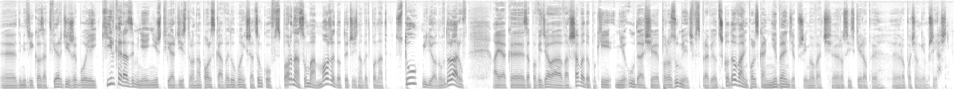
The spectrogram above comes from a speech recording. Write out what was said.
E, Dmitrij Kozak twierdzi, że było jej kilka razy mniej niż twierdzi strona polska. Według moich szacunków sporna suma może dotyczyć nawet ponad 100 milionów dolarów. A jak e, zapowiedziała Warszawa, dopóki nie uda się porozumieć w sprawie odszkodowań, Polska nie będzie przyjmować rosyjskiej ropy ropociągiem przyjaźni.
